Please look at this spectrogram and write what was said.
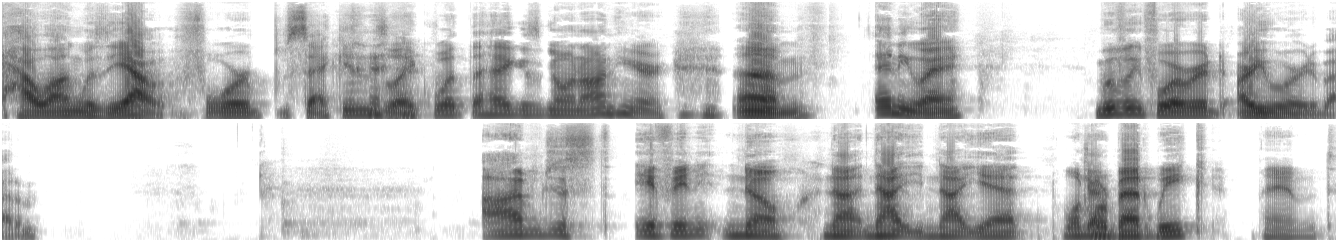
how long was he out? Four seconds? like, what the heck is going on here? Um, anyway, moving forward, are you worried about him? I'm just if any no, not not not yet. One okay. more bad week and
